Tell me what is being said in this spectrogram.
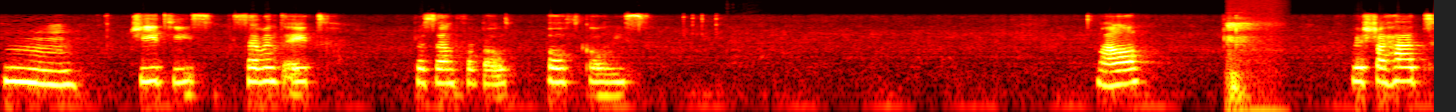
Hmm. GTs, 7 to 8 percent for both, both goalies. Well, wish I had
